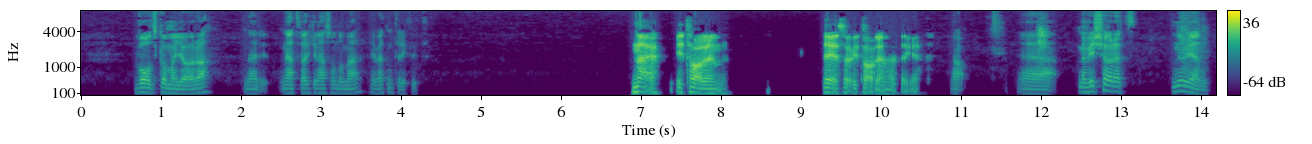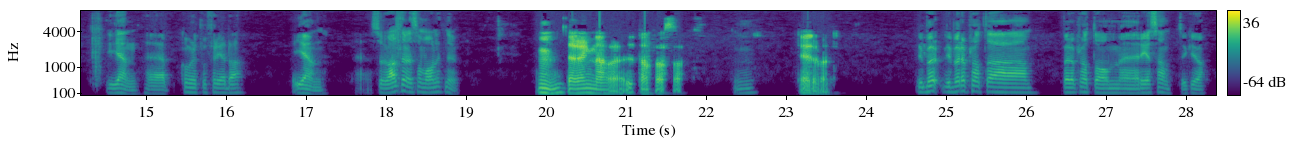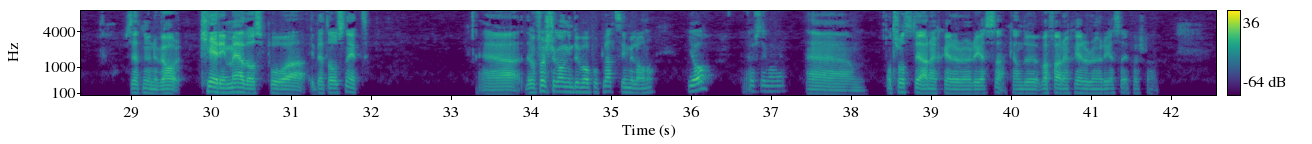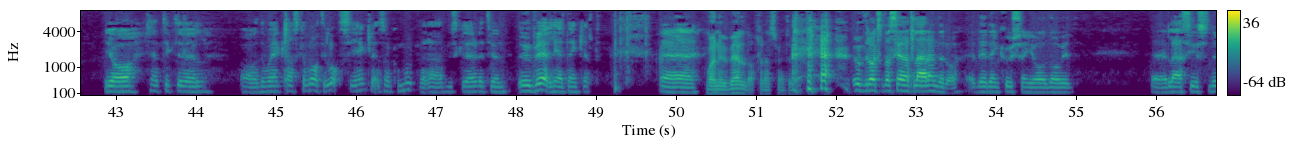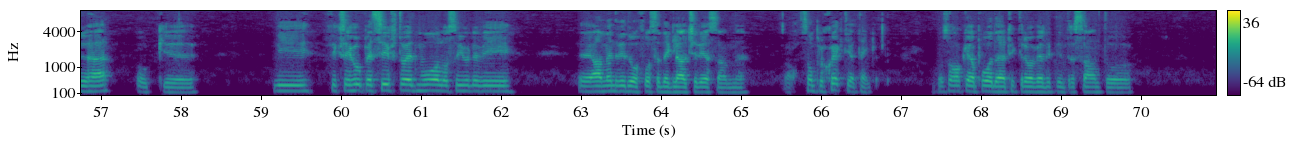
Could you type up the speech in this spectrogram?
vad ska man göra när nätverken är som de är? Jag vet inte riktigt. Nej, Italien. Det är så Italien helt enkelt. Eh, men vi kör ett, nu igen, igen, eh, kommer ut på fredag, igen. Eh, så allt är väl som vanligt nu. Mm, det regnar utanför så att Mm. det är det väl. Vi, bör, vi börjar prata, börjar prata om eh, resan tycker jag. Speciellt nu när vi har Keri med oss på, i detta avsnitt. Det var första gången du var på plats i Milano. Ja, första gången. Och trots det arrangerar du en resa. Kan du, varför arrangerar du en resa i första hand? Ja, jag tyckte väl... Ja, det var en klasskamrat till oss egentligen som kom upp med det här. Vi skulle göra det till en UBL helt enkelt. Eh, Vad är en UBL då, för den som inte vet? uppdragsbaserat lärande då. Det är den kursen jag och David eh, läser just nu här. Och eh, vi fixade ihop ett syfte och ett mål och så gjorde vi... Eh, använde vi då Fossa de Glalci-resan eh, ja, som projekt helt enkelt. Och så hakade jag på där, tyckte det var väldigt intressant och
